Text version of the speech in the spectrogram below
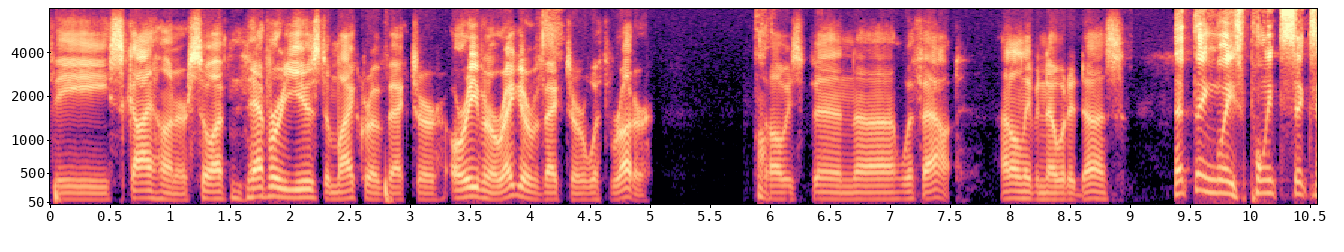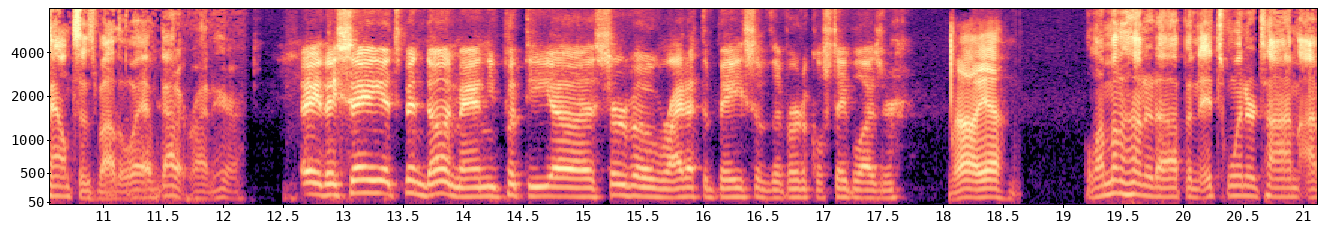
the Sky Hunter. So I've never used a micro vector or even a regular vector with rudder. It's Huh. always been uh, without. I don't even know what it does. That thing weighs 0.6 ounces, by the way. I've got it right here. Hey, they say it's been done, man. You put the uh, servo right at the base of the vertical stabilizer. Oh yeah, Well, I'm gonna hunt it up, and it's winter time. I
